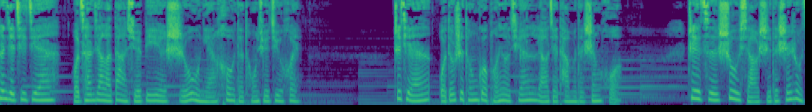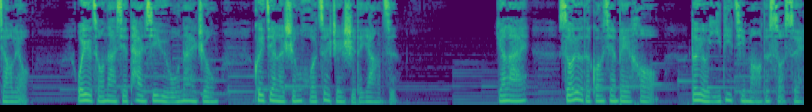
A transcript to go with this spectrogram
春节期间，我参加了大学毕业十五年后的同学聚会。之前我都是通过朋友圈了解他们的生活，这次数小时的深入交流，我也从那些叹息与无奈中，窥见了生活最真实的样子。原来，所有的光鲜背后，都有一地鸡毛的琐碎。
